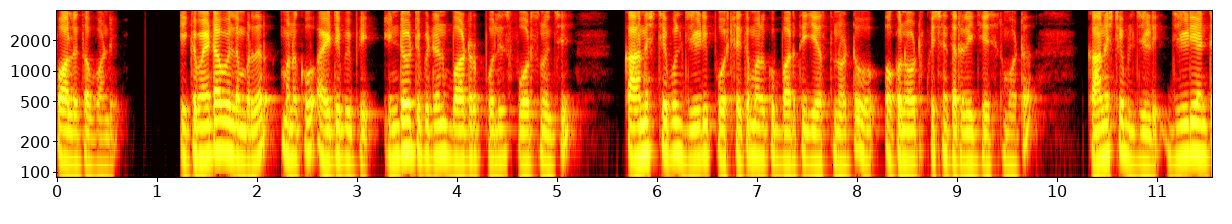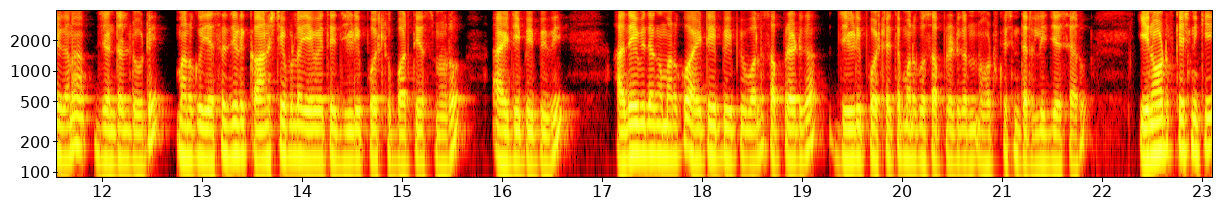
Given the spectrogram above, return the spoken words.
ఫాలో అయితే అవ్వండి. ఇక మేటా వెళ్దాం బ్రదర్ మనకు ITBP Indo Tibetan border police force నుంచి కానిస్టేబుల్ జీడీ పోస్టులు అయితే మనకు భర్తీ చేస్తున్నట్టు ఒక నోటిఫికేషన్ అయితే రిలీజ్ చేసినమాట కానిస్టేబుల్ జీడీ జీడీ అంటే కనుక జనరల్ డ్యూటీ. మనకు ఎస్ఎస్జీడీ కానిస్టేబుల్లో ఏవైతే జీడీ పోస్టులు భర్తీ చేస్తున్నారో ఐటీపీపీవి అదేవిధంగా మనకు ఐటీపీపీ వాళ్ళు సపరేట్గా జీడీ పోస్ట్ అయితే మనకు సపరేట్గా నోటిఫికేషన్ అయితే రిలీజ్ చేశారు. ఈ నోటిఫికేషన్కి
